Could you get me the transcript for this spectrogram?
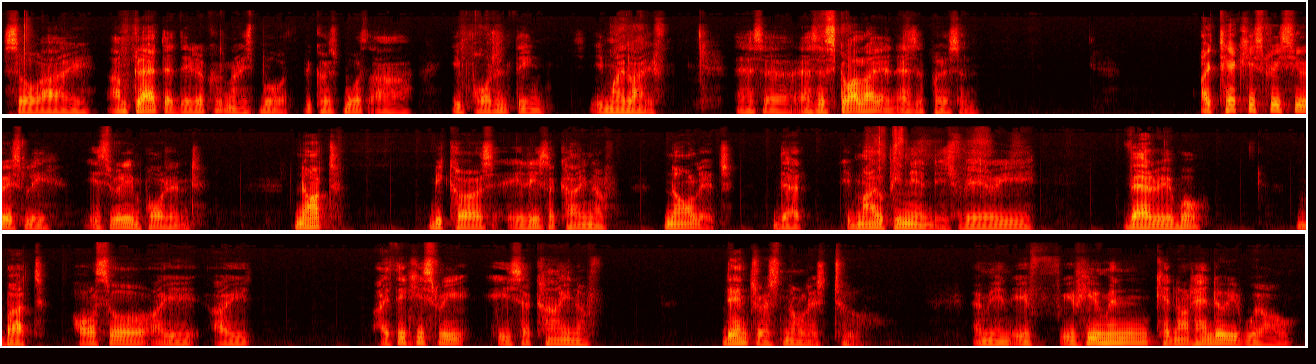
So I, I'm glad that they recognize both because both are important things in my life as a, as a scholar and as a person. I take history seriously. It's really important. Not because it is a kind of knowledge that, in my opinion, is very valuable, but also I, I, I think history is a kind of dangerous knowledge too. I mean, if, if human cannot handle it well,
